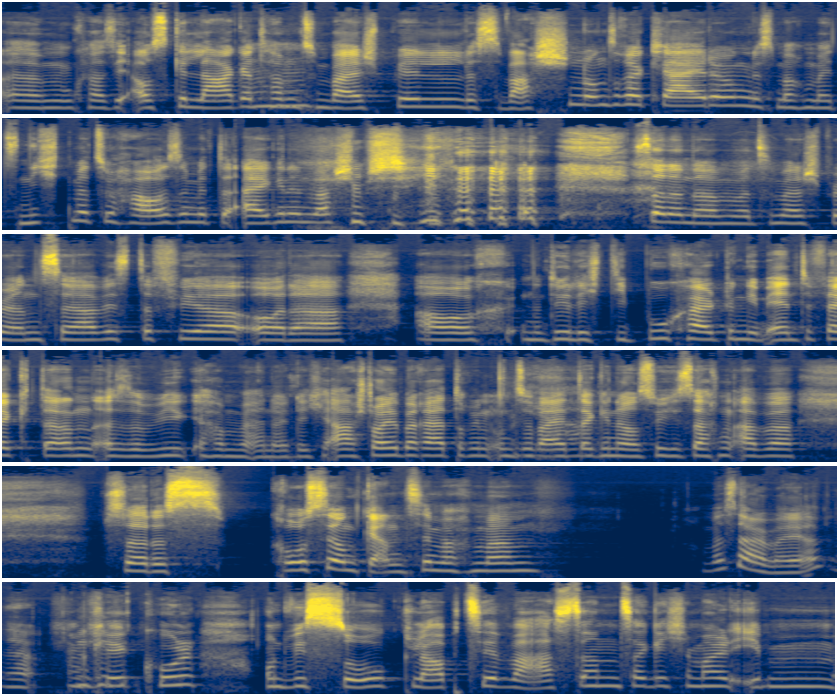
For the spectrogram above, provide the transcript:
ähm, quasi ausgelagert mhm. haben, zum Beispiel das Waschen unserer Kleidung. Das machen wir jetzt nicht mehr zu Hause mit der eigenen Waschmaschine, sondern da haben wir zum Beispiel einen Service dafür oder auch natürlich die Buchhaltung im Endeffekt dann. Also wie haben wir natürlich auch Steuerberaterin und so ja. weiter, genau solche Sachen. Aber so das Große und Ganze machen wir wir selber, ja? Ja, okay, cool. Und wieso glaubt ihr, war es dann, sage ich mal, eben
